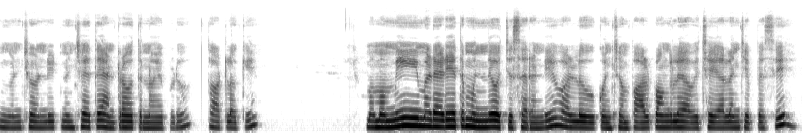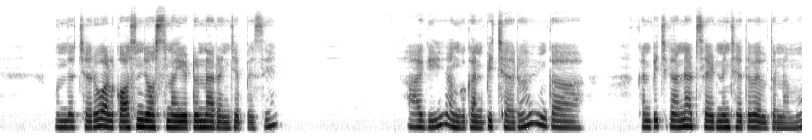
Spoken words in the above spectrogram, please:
చూడండి. ఇటు నుంచి అయితే ఎంటర్ అవుతున్నాం ఇప్పుడు తోటలోకి. మా మమ్మీ మా డాడీ అయితే ముందే వచ్చేసారండి. వాళ్ళు కొంచెం పాలు పొంగలే అవి చేయాలని చెప్పేసి ముందు వచ్చారు వాళ్ళ కోసం చూస్తున్నాం ఎటున్నారని చెప్పేసి. ఆగి అంగు కనిపించారు. ఇంకా కనిపించగానే అటు సైడ్ నుంచి అయితే వెళ్తున్నాము.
